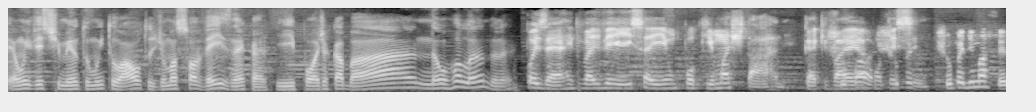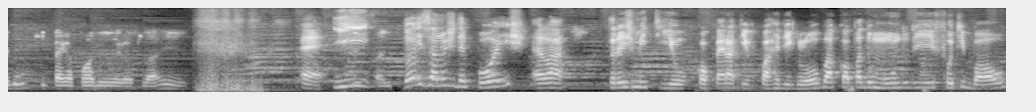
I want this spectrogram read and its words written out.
é um investimento muito alto de uma só vez, né, cara? E pode acabar não rolando, né? Pois é, a gente vai ver isso aí um pouquinho mais tarde. O que é que vai Chupa- acontecer. Chupa, chupa de Macedo, né? Que pega a porra do negócio lá e. É, e dois anos depois, ela transmitiu cooperativo com a Rede Globo a Copa do Mundo de Futebol,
